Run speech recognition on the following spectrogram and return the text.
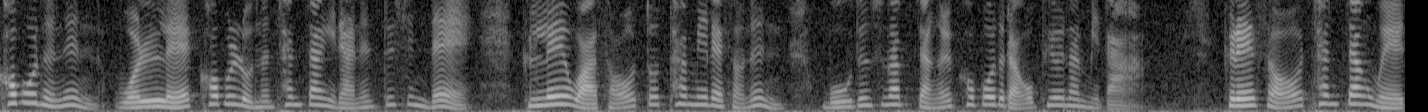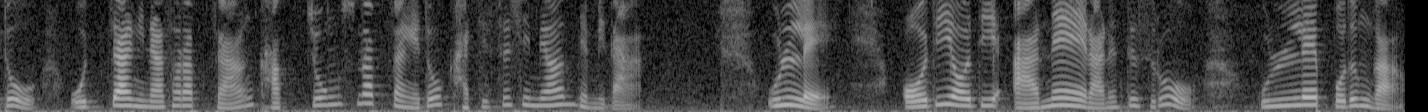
커버드는 원래 컵을 놓는 찬장이라는 뜻인데 근래에 와서 또 타밀에서는 모든 수납장을 커버드라고 표현합니다. 그래서 찬장 외에도 옷장이나 서랍장, 각종 수납장에도 같이 쓰시면 됩니다. 울레, 어디 어디 안에 라는 뜻으로 울레 뽀든가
